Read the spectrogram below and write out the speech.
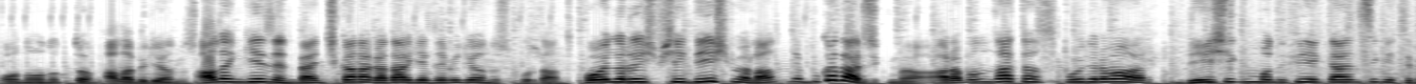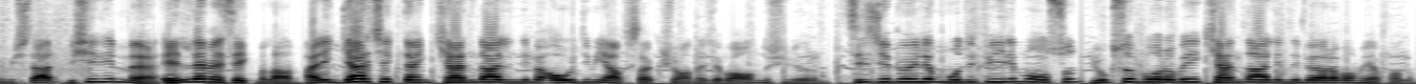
Onu unuttum. Alabiliyorsunuz. Alın gezin. Ben çıkana kadar gezebiliyorsunuz buradan. Spoiler'da hiçbir şey değişmiyor lan. Ya bu kadarcık mı? Arabanın zaten spoiler'ı var. Değişik bir modifiye eklentisi getirmişler. Bir şey diyeyim mi? Ellemesek mi lan? Hani gerçekten kendi halinde bir Audi mi yapsak şu an acaba? Onu düşünüyorum. Sizce böyle modifiyeli mi olsun? Yoksa bu arabayı kendi halinde bir araba mı yapalım?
